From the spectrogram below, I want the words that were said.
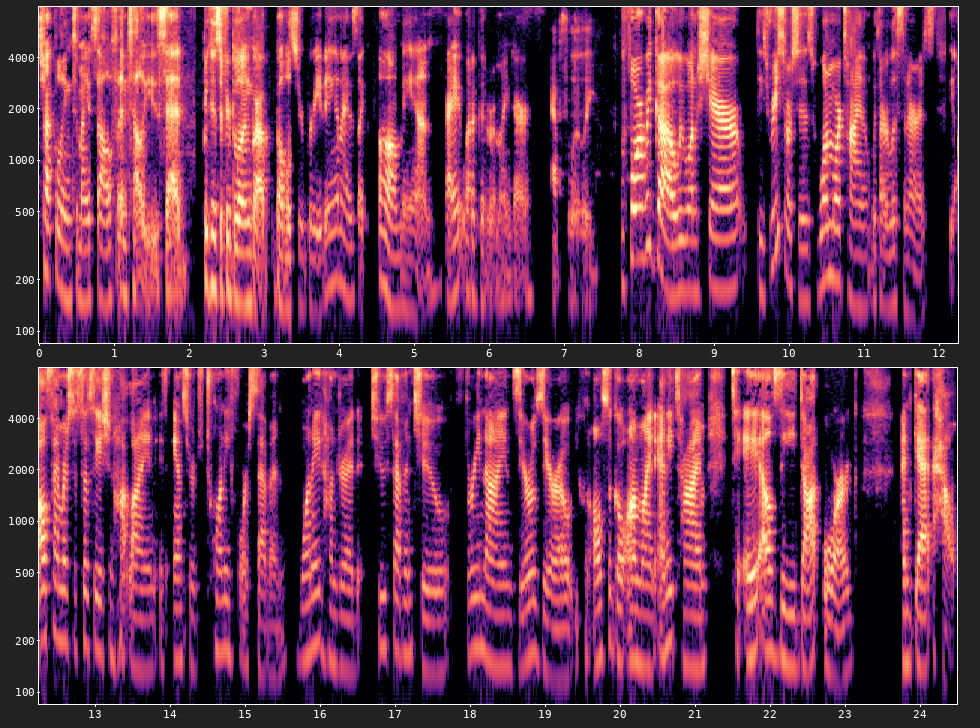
chuckling to myself until you said, because if you're blowing bu- bubbles, you're breathing. And I was like, oh man, right? What a good reminder. Absolutely. Before we go, we want to share these resources one more time with our listeners. The Alzheimer's Association hotline is answered 24 7, 1 800 272 3900. You can also go online anytime to alz.org and get help.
